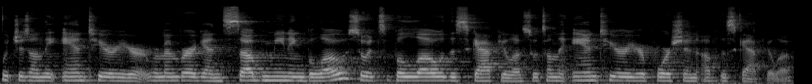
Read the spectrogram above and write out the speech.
which is on the anterior. Remember again, sub meaning below, so it's below the scapula. So it's on the anterior portion of the scapula.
